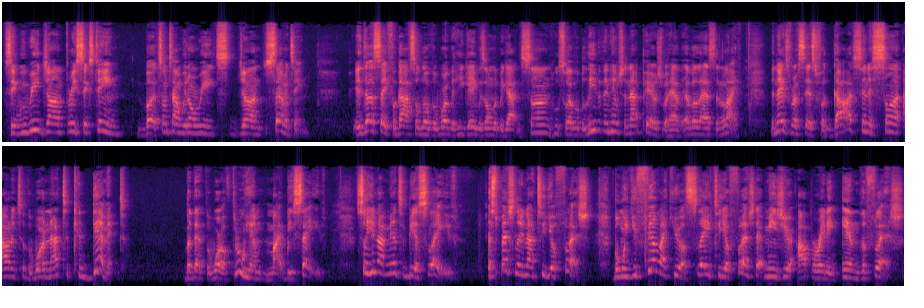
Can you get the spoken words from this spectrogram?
See, we read John 3:16, but sometimes we don't read John 17. It does say, For God so loved the world that he gave his only begotten Son, whosoever believeth in him shall not perish but have everlasting life. The next verse says, For God sent his Son out into the world not to condemn it, but that the world through him might be saved. So you're not meant to be a slave, especially not to your flesh. But when you feel like you're a slave to your flesh, that means you're operating in the flesh.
